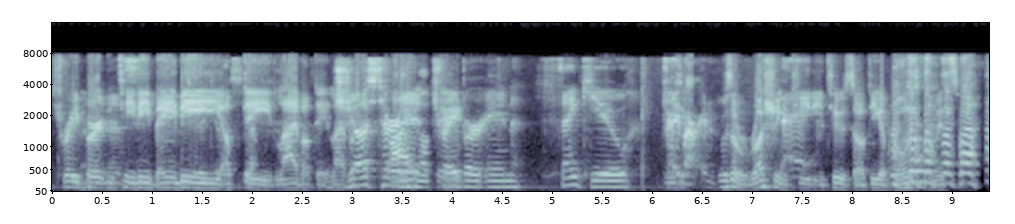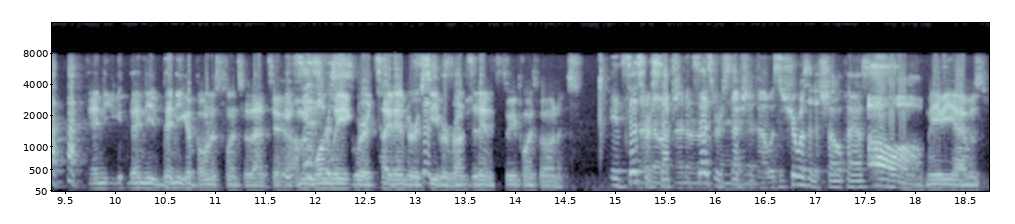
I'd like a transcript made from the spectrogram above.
Trey oh, Burton that's TD baby ridiculous. update live update live. Just heard it. update. Trey Burton. Thank you. Trey Burton. It was a rushing TD too, so if you get bonus points, then you then you then you get bonus points for that too. It I'm in one rec- league where a tight end or receiver runs it in, it's three points bonus. It says reception. It says if I have reception it. though. Was it sure wasn't a shuttle pass? Oh, maybe I was.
